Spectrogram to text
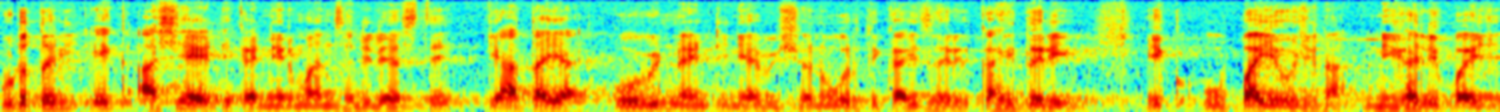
कुठंतरी एक आशा या ठिकाणी निर्माण झालेली असते की आता या कोविड नाईन्टीन या विषाणूवरती काही जरी काहीतरी एक उपाययोजना निघाली पाहिजे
